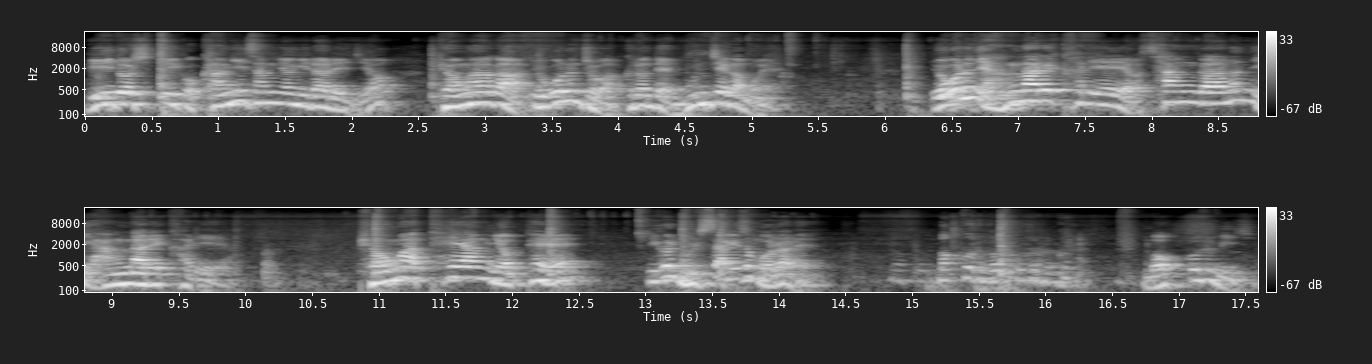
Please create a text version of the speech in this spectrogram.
리더십도 있고 강의상령이라 그러지요. 병화가 요거는 좋아. 그런데 문제가 뭐예요? 요거는 양날의 칼이에요. 상가는 양날의 칼이에요. 병화 태양 옆에 이걸 물상에서 뭐라 그래요? 먹구름 먹구름. 먹구름이지.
